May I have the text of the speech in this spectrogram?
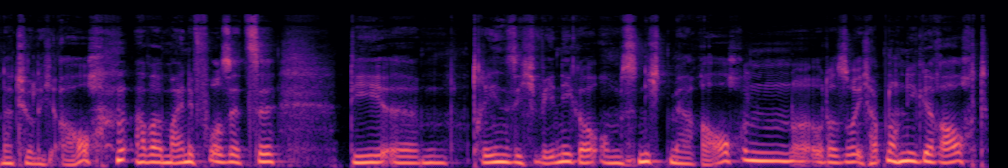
natürlich auch. Aber meine Vorsätze, die ähm, drehen sich weniger ums nicht mehr rauchen oder so. Ich habe noch nie geraucht,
